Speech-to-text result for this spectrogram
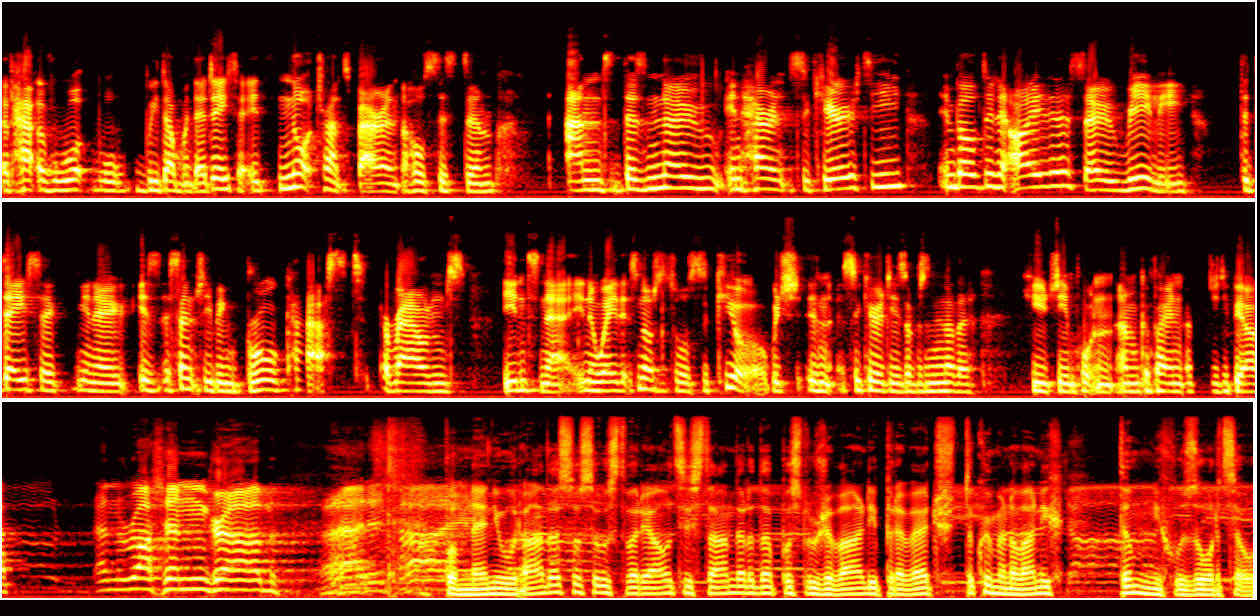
of how of what will be done with their data. It's not transparent, the whole system, and there's no inherent security involved in it either. So really, the data, you know, is essentially being broadcast around the internet in a way that's not at all secure, which in security is obviously another hugely important um, component of GDPR. Po mnenju urada so se ustvarjalci standarda posluževali preveč tako imenovanih temnih vzorcev,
